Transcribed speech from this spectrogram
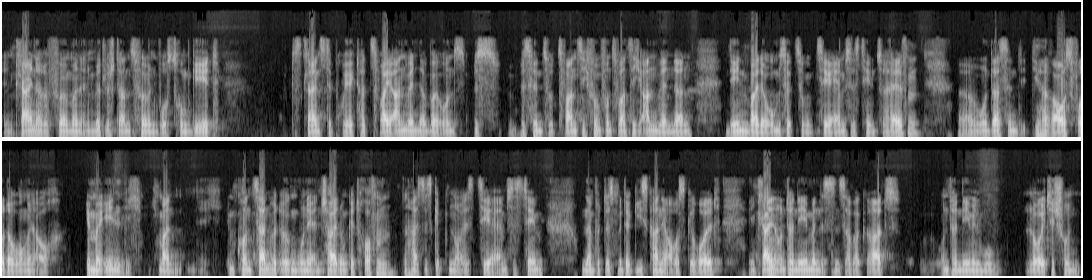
in, kleinere Firmen, in Mittelstandsfirmen, wo es darum geht, das kleinste Projekt hat zwei Anwender bei uns bis, bis hin zu 20, 25 Anwendern, denen bei der Umsetzung im CRM-System zu helfen. Äh, und da sind die Herausforderungen auch immer ähnlich. Ich meine, im Konzern wird irgendwo eine Entscheidung getroffen, dann heißt es gibt ein neues CRM-System und dann wird das mit der Gießkanne ausgerollt. In kleinen Unternehmen ist es aber gerade Unternehmen, wo Leute schon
